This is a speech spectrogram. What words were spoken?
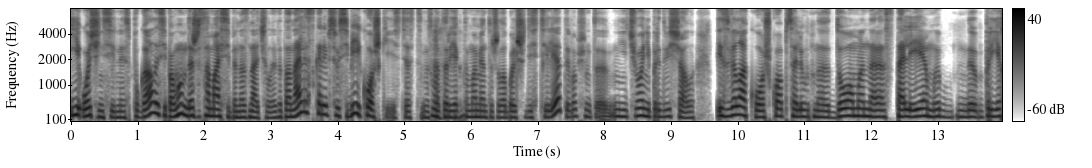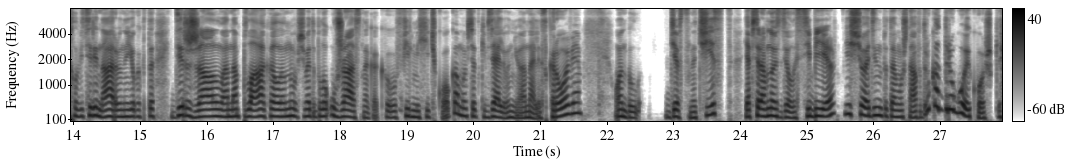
и очень сильно испугалась, и, по-моему, даже сама себе назначила этот анализ, скорее всего, себе и кошке, естественно, с которой uh-huh. я к тому моменту жила больше 10 лет, и, в общем-то, ничего не предвещала. Извела кошку абсолютно дома, на столе, мы э, приехал ветеринар, он ее как-то держал, она плакала, ну, в общем, это было ужасно, как в фильме Хичкока. Мы все-таки взяли у нее анализ крови, он был девственно чист. Я все равно сделала себе еще один, потому что, а вдруг от другой кошки?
